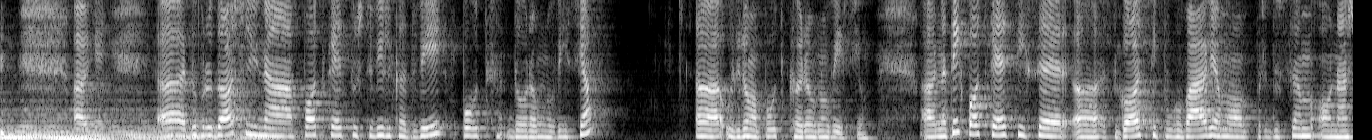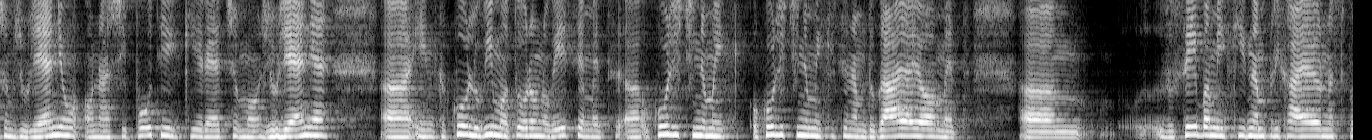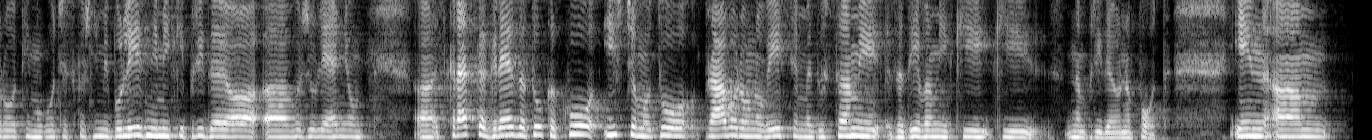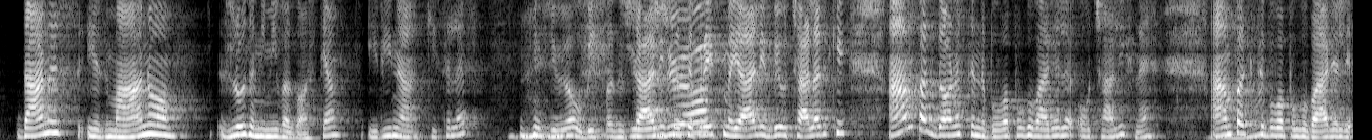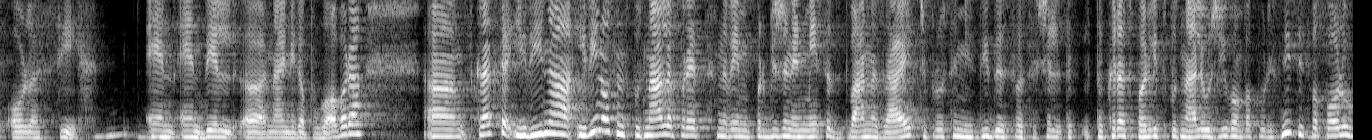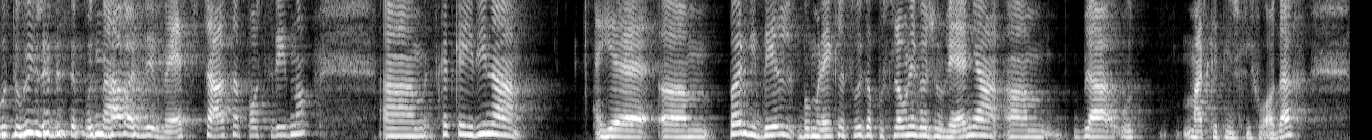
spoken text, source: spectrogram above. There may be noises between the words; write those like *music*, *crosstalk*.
*laughs* okay. uh, dobrodošli na podkastu številka dve, pot do ravnovesja, uh, oziroma pot k ravnovesju. Uh, na teh podkastih se uh, z gosti pogovarjamo predvsem o našem življenju, o naši poti, ki rečemo življenje. In kako lovimo to ravnovesje med okoliščinami, okoliščinami, ki se nam dogajajo, med um, z osebami, ki nam prihajajo nasproti, mogoče s kakšnimi boleznimi, ki pridejo uh, v življenju. Uh, skratka, gre za to, kako iščemo to pravo ravnovesje med vsemi zadevami, ki, ki nam pridejo na pot. In um, danes je z mano zelo zanimiva gostja, Irina Kiselev. *laughs* Živijo, v bistvu so očali, so se prej smejali, dve očalarki, ampak danes se ne bomo pogovarjali o očalih. Ne? Ampak se bomo pogovarjali o laseh, en, en del uh, najnega pogovora. Uh, skratka, Irina, Irino sem spoznala pred vem, približno en mesec, dva nazaj, čeprav se mi zdi, da smo se šele takrat prvič spoznali v živo, ampak v resnici smo pol ugotovili, da se poznava že več časa posredno. Um, skratka, Irina je um, prvi del, bom rekla, svojega poslovnega življenja um, bila v marketinških vodah.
